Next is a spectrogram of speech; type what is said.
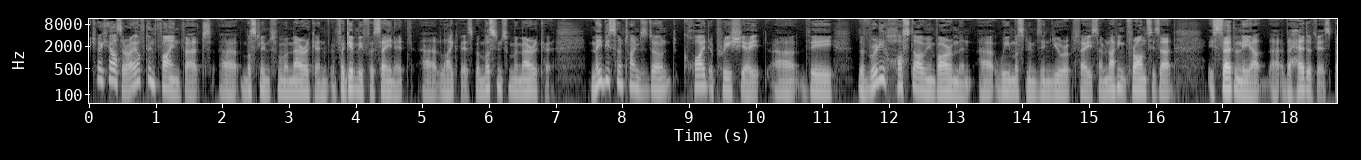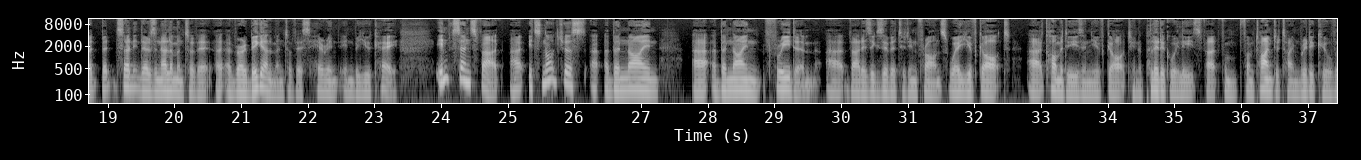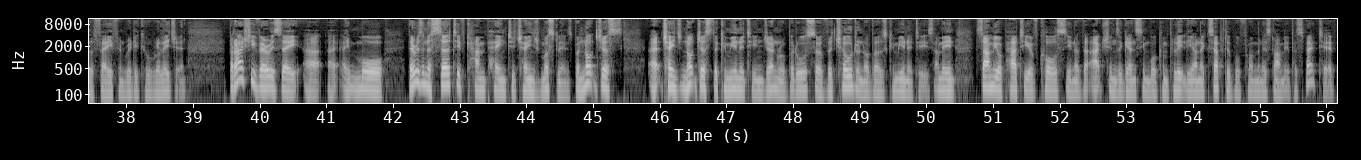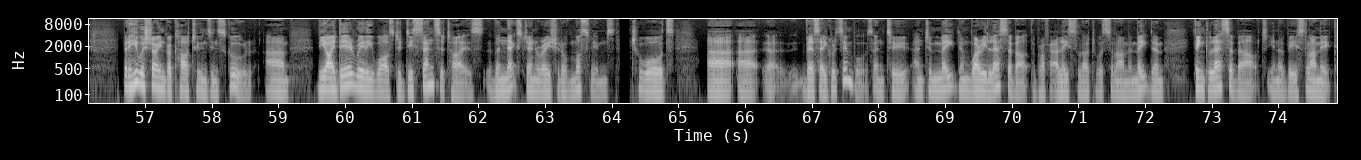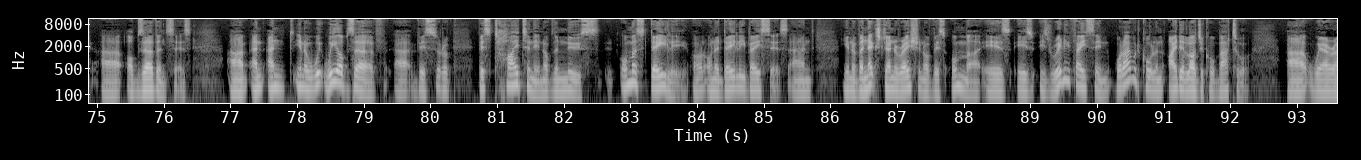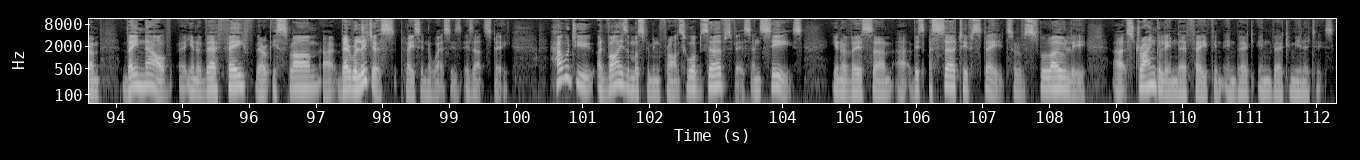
Sheikh Yasir, I often find that uh, Muslims from America, and forgive me for saying it uh, like this, but Muslims from America maybe sometimes don't quite appreciate uh, the the really hostile environment uh, we Muslims in Europe face. I mean, I think France is at is certainly at, at the head of this, but but certainly there's an element of it, a, a very big element of this here in, in the UK in the sense that uh, it's not just a, a benign uh, a benign freedom uh, that is exhibited in France, where you've got uh, comedies and you've got you know political elites that from from time to time ridicule the faith and ridicule religion, but actually there is a, uh, a, more there is an assertive campaign to change Muslims, but not just uh, change not just the community in general, but also the children of those communities. I mean, Samuel Paty, of course, you know, the actions against him were completely unacceptable from an Islamic perspective, but he was showing the cartoons in school. Um, the idea really was to desensitize the next generation of Muslims towards uh, uh, uh, their sacred symbols and to and to make them worry less about the Prophet والسلام, and make them think less about you know the Islamic uh, observances, um, and and you know we we observe uh, this sort of this tightening of the noose almost daily on, on a daily basis, and you know the next generation of this ummah is is is really facing what I would call an ideological battle, uh, where um, they now uh, you know their faith, their Islam, uh, their religious place in the West is is at stake. How would you advise a Muslim in France who observes this and sees, you know, this um, uh, this assertive state sort of slowly uh, strangling their faith in, in their in their communities?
